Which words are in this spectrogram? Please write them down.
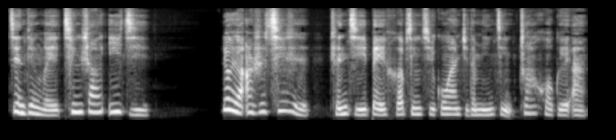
鉴定为轻伤一级。六月二十七日，陈吉被和平区公安局的民警抓获归案。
